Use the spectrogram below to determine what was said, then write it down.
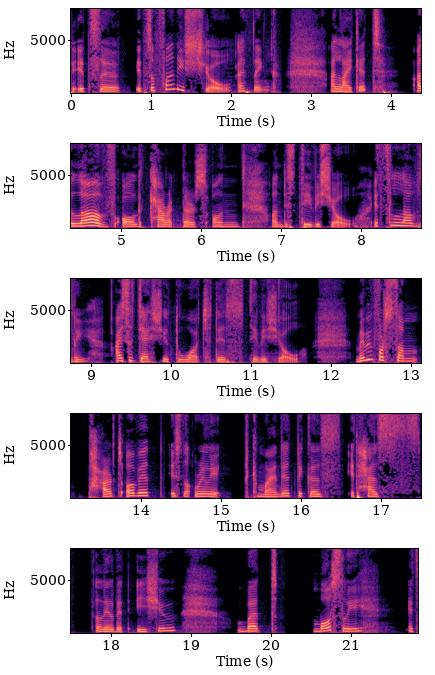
it's a it's a funny show, I think. I like it. I love all the characters on on this TV show. It's lovely. I suggest you to watch this TV show. Maybe for some part of it, it's not really recommended because it has a little bit issue, but mostly it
